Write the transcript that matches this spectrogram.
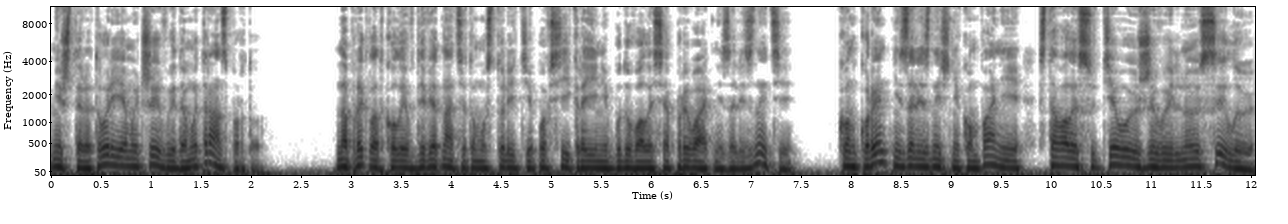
між територіями чи видами транспорту. Наприклад, коли в 19 столітті по всій країні будувалися приватні залізниці, конкурентні залізничні компанії ставали суттєвою живильною силою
